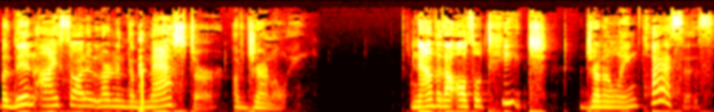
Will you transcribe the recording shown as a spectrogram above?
but then I started learning the master of journaling. Now that I also teach journaling classes.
